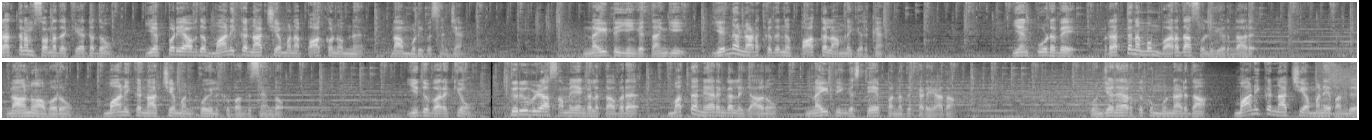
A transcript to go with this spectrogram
ரத்னம் சொன்னதை கேட்டதும் எப்படியாவது மாணிக்க நாச்சியம்மனை பார்க்கணும்னு நான் முடிவு செஞ்சேன். நைட்டு இங்கே தங்கி என்ன நடக்குதுன்னு பார்க்கலாம்னு இருக்கேன். என் கூடவே ரத்தனமும் வரதா சொல்லியிருந்தாரு நானும் அவரும் மாணிக்க நாச்சியம்மன் கோயிலுக்கு வந்து சேர்ந்தோம். இது வரைக்கும் திருவிழா சமயங்களை தவிர மற்ற நேரங்களில் யாரும் நைட் இங்கே ஸ்டே பண்ணது கிடையாதான். கொஞ்ச நேரத்துக்கு முன்னாடி தான் மாணிக்க நாச்சி அம்மனே வந்து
